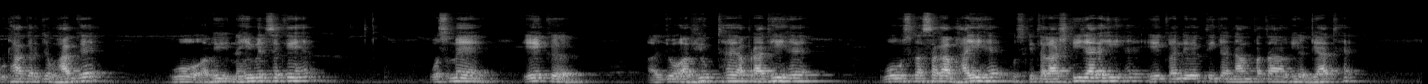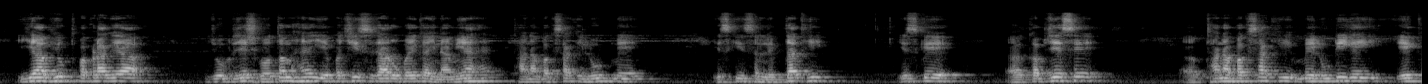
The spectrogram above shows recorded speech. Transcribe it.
उठा करके भाग गए। वो अभी नहीं मिल सके हैं। उसमें एक जो अभियुक्त है, अपराधी है, वो उसका सगा भाई है, उसकी तलाश की जा रही है। एक अन्य व्यक्ति का नाम पता अभी अज्ञात है। यह अभियुक्त पकड़ा गया जो ब्रजेश गौतम है, ये पच्चीस हज़ार रुपये का इनामिया है। थाना बक्सा की लूट में इसकी संलिप्तता थी। इसके कब्जे से थाना बक्सा की में लूटी गई एक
